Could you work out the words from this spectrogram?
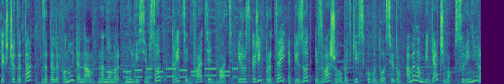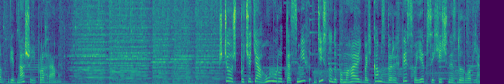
Якщо це так, зателефонуйте нам на номер 0800 30 20 20 і розкажіть про цей епізод із вашого батьківського досвіду. А ми вам віддячимо сувеніром від нашої програми. Що ж, почуття гумору та сміх дійсно допомагають батькам зберегти своє психічне здоров'я.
